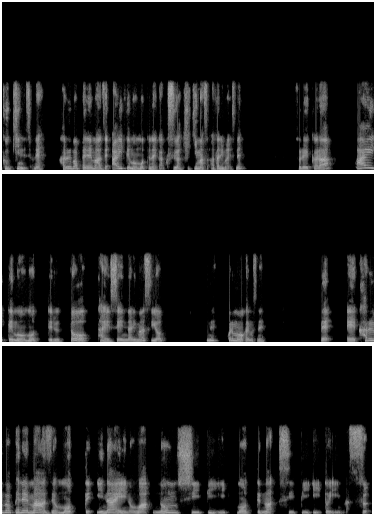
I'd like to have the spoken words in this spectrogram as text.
く菌ですよね。カルバペネマーゼ、アイテムを持ってないから薬が効きます。当たり前ですね。それから、アイテムを持ってると耐性になりますよ。ね。これもわかりますね。で、えー、カルバペネマーゼを持っていないのはノン CPE。持ってるのは CPE と言います。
